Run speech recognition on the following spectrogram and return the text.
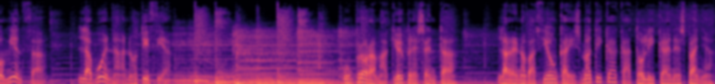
comienza La Buena Noticia. Un programa que hoy presenta la renovación carismática católica en España.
